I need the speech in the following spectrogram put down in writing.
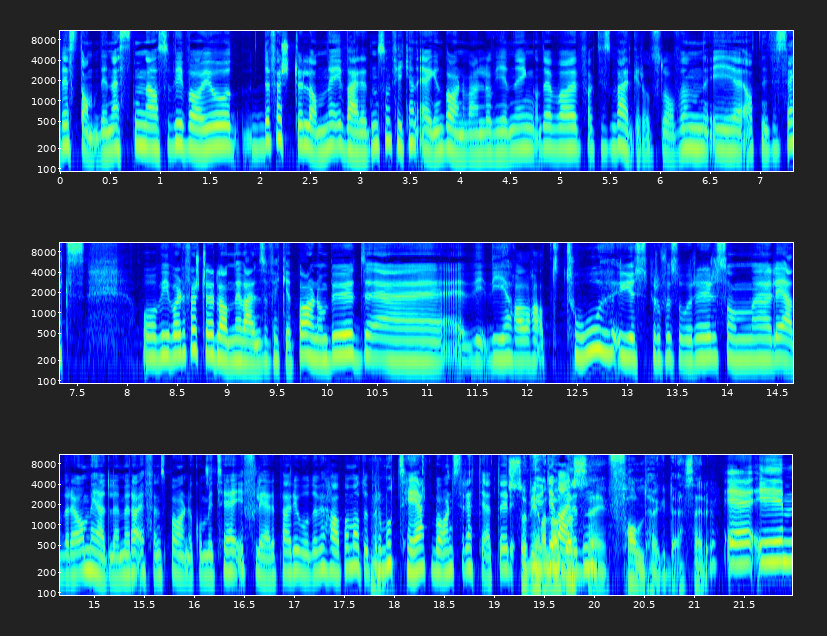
bestandig, nesten. Altså, vi var jo det første landet i verden som fikk en egen barnevernlovgivning, og det var faktisk vergerådsloven i 1896. Og vi var det første landet i verden som fikk et barneombud. Eh, vi, har hatt to jusprofessorer som ledere og medlemmer av FNs barnekomité i flere perioder. Vi har på en måte promotert barns rettigheter Så vi har laga seg fallhøgde, sier du? Eh,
